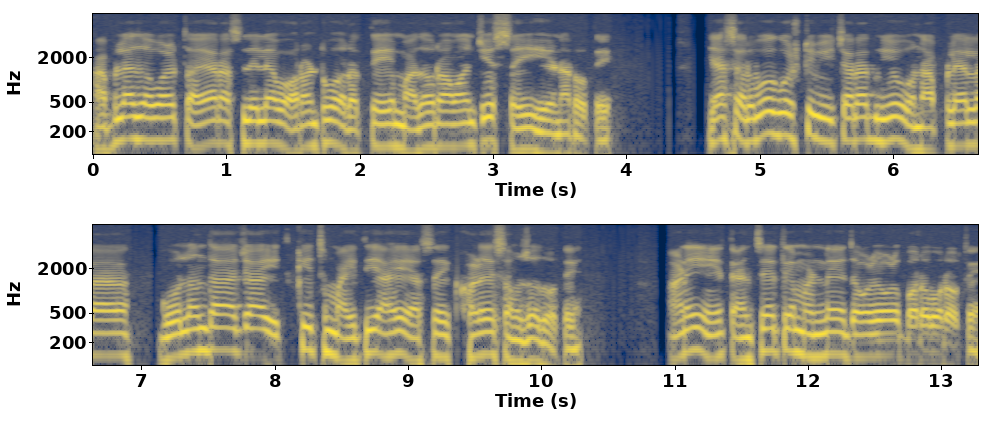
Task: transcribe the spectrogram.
आपल्याजवळ तयार असलेल्या वॉरंटवर ते माधवरावांची सही घेणार होते. या सर्व गोष्टी विचारात घेऊन आपल्याला गोलंदाजा इतकीच माहिती आहे असे खळे समजत होते. आणि त्यांचे ते म्हणणे जवळजवळ बरोबर होते.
